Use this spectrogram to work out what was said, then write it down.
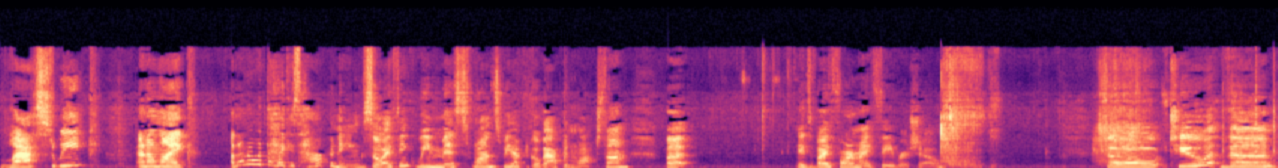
last week and I'm like, I don't know what the heck is happening. So I think we missed ones. We have to go back and watch them, but it's by far my favorite show. So to the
